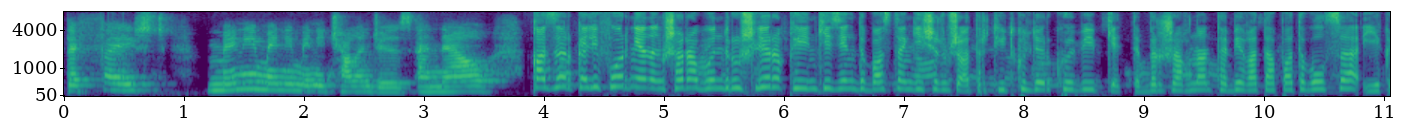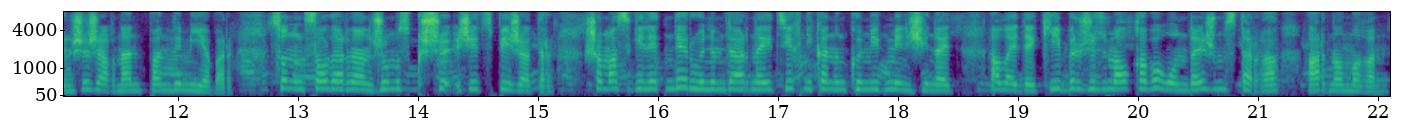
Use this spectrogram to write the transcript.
They faced many, many, many challenges, and now Қазір Калифорнияның шарап өндірушілері қиын кезеңді бастан кешіріп жатыр. Түйткілдер көбейіп кетті. Бір жағынан табиғат апаты болса, екінші жағынан пандемия бар. Соның салдарынан жұмыс күші жетіспей жатыр. Шамасы келетіндер өнімді арнайы техниканың көмегімен жинайды. Алайда кейбір жүзім алқабы ондай жұмыстарға арналмаған.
